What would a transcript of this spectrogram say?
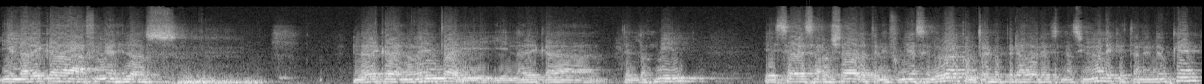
Y en la década, a fines de los en la década del 90 y, en la década del 2000 eh, se ha desarrollado la telefonía celular con tres operadores nacionales que están en Neuquén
